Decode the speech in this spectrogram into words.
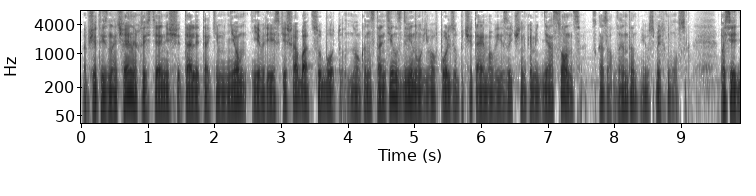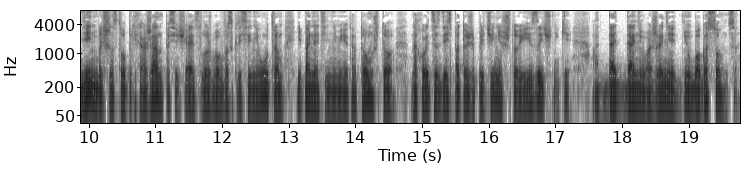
Вообще-то изначально христиане считали таким днем еврейский шаббат, субботу, но Константин сдвинул его в пользу почитаемого язычниками Дня Солнца, сказал Лэндон и усмехнулся. По сей день большинство прихожан посещает службу в воскресенье утром и понятия не имеют о том, что находятся здесь по той же причине, что и язычники – отдать дань уважения Дню Бога Солнца.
